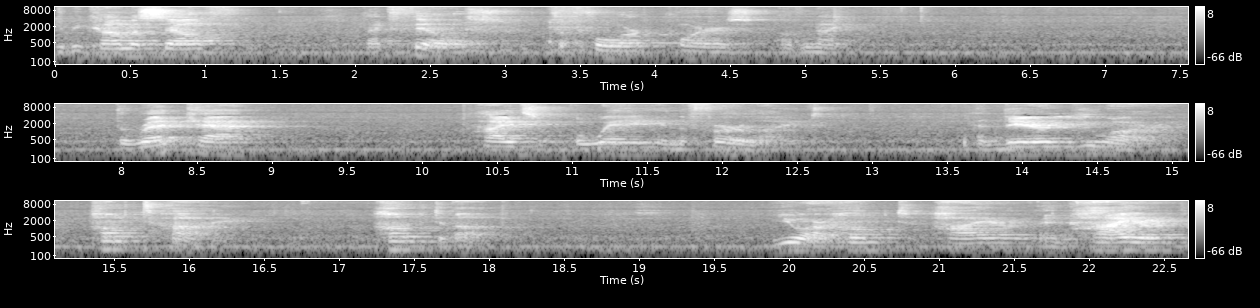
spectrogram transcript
You become a self that fills the four corners of night. The red cat hides away in the fur light. And there you are, humped high, humped up. You are humped higher and higher,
